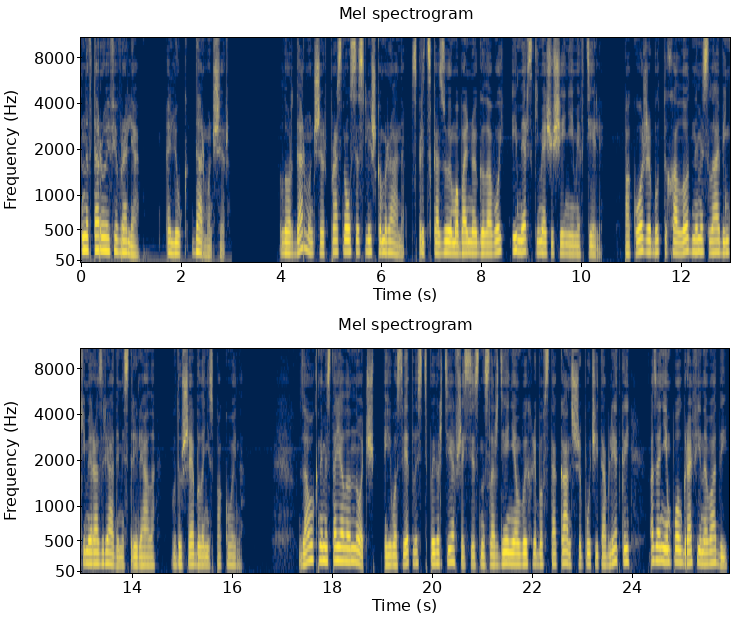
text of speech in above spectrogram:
на 2 февраля. Люк Дармоншир. Лорд Дармоншир проснулся слишком рано, с предсказуемо больной головой и мерзкими ощущениями в теле. По коже будто холодными слабенькими разрядами стреляло, в душе было неспокойно. За окнами стояла ночь, и его светлость, повертевшись с наслаждением выхлебав стакан с шипучей таблеткой, а за ним пол графина воды,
